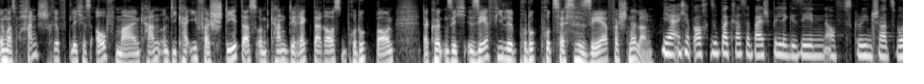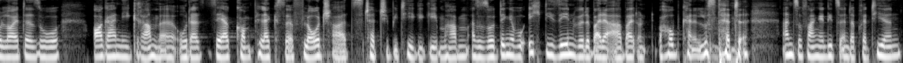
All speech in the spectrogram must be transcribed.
irgendwas Handschriftliches aufmalen kann und die KI versteht das und kann direkt daraus ein Produkt bauen, da könnten sich sehr viele Produktprozesse sehr verschnellern. Ja, ich habe auch super krasse Beispiele gesehen auf Screenshots, wo Leute so Organigramme oder sehr komplexe Flowcharts ChatGPT gegeben haben. Also so Dinge, wo ich die sehen würde bei der Arbeit und überhaupt keine Lust hätte, anzufangen, die zu interpretieren.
